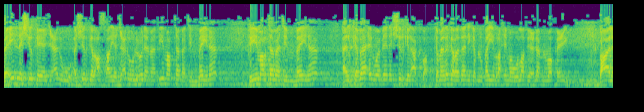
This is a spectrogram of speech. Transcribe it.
فإن الشرك يجعله الشرك الأصغر يجعله العلماء في مرتبة بين في مرتبة بين الكبائر وبين الشرك الأكبر. كما ذكر ذلك ابن القيم رحمه الله في إعلام الموقعين. قال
